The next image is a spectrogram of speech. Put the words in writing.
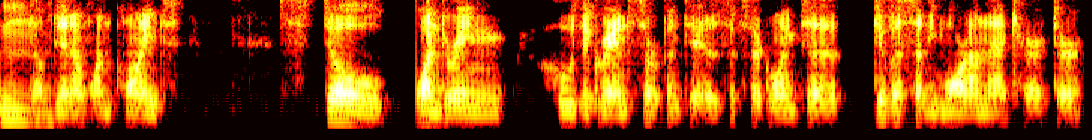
Mm. dubbed in at one point still wondering who the grand serpent is if they're going to give us any more on that character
